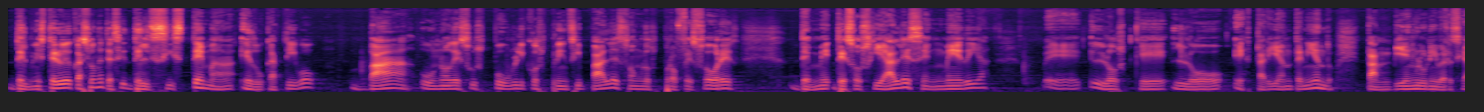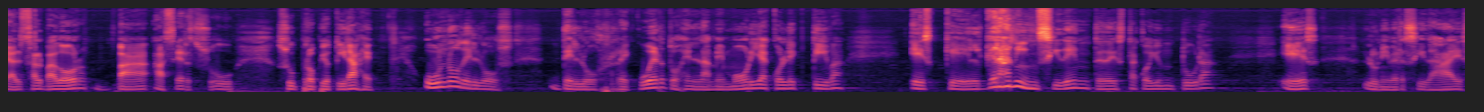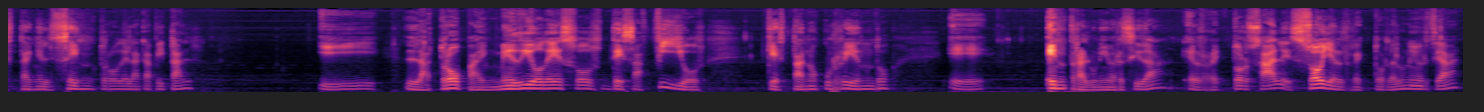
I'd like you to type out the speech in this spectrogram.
del Ministerio de Educación, es decir, del sistema educativo. Va uno de sus públicos principales, son los profesores de, sociales en media, eh, los que lo estarían teniendo. También la Universidad del Salvador va a hacer su, su propio tiraje. Uno de los de los recuerdos en la memoria colectiva es que el gran incidente de esta coyuntura es la universidad está en el centro de la capital y la tropa en medio de esos desafíos que están ocurriendo eh, entra a la universidad, el rector sale, soy el rector de la universidad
